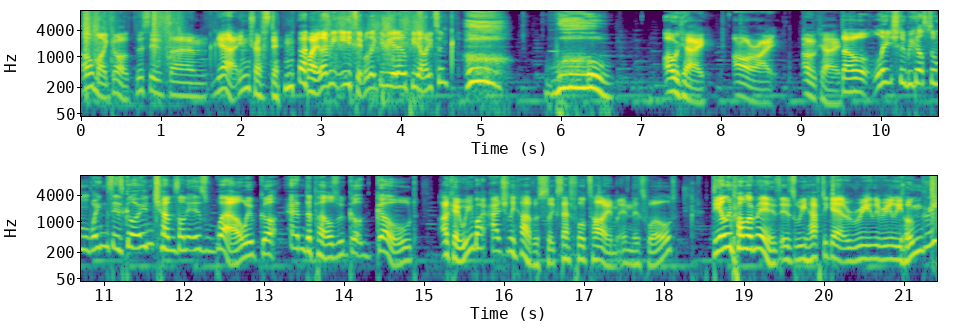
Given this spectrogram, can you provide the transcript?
Oh my god, this is, um, yeah, interesting. Wait, let me eat it. Will it give me an OP item? Whoa! Okay, alright. Okay. So, literally, we got some wings. It's got enchants on it as well. We've got ender pearls. We've got gold. Okay, we might actually have a successful time in this world. The only problem is, is we have to get really, really hungry.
